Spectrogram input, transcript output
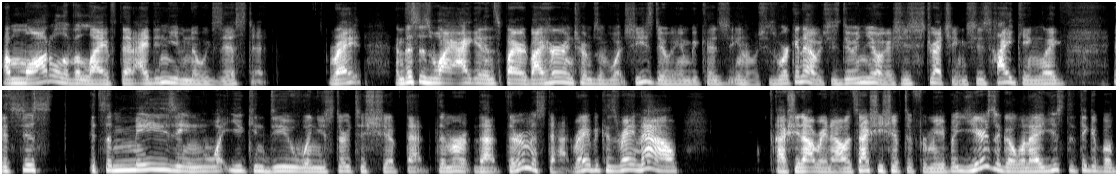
a model of a life that I didn't even know existed. Right. And this is why I get inspired by her in terms of what she's doing because, you know, she's working out, she's doing yoga, she's stretching, she's hiking. Like, it's just, it's amazing what you can do when you start to shift that that thermostat, right? Because right now, actually not right now it's actually shifted for me but years ago when i used to think about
